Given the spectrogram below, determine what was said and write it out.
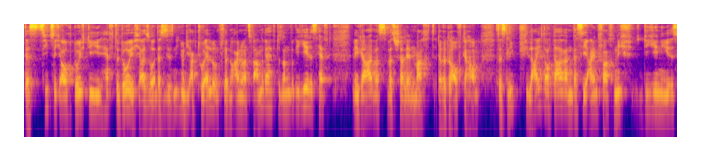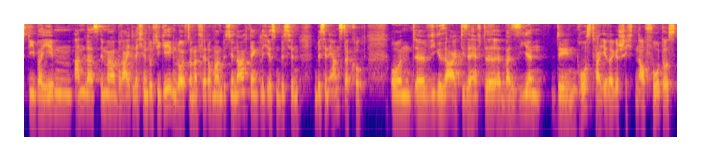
das zieht sich auch durch die Hefte durch. Also das ist jetzt nicht nur die aktuelle und vielleicht noch ein oder zwei andere Hefte, sondern wirklich jedes Heft, egal was, was Charlene macht, da wird draufgehauen. Das liegt vielleicht auch daran, dass sie einfach nicht diejenige ist, die bei jedem Anlass immer breit lächelnd durch die Gegend läuft, sondern vielleicht auch mal ein bisschen nachdenklich ist, ein bisschen, ein bisschen ernster guckt. Und äh, wie gesagt, diese Hefte äh, basieren den Großteil ihrer Geschichten auf Fotos.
